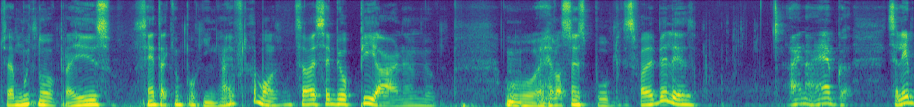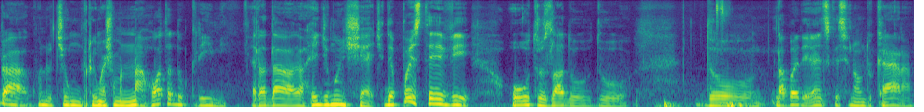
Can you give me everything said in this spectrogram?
Você é muito novo pra isso, senta aqui um pouquinho. Aí eu falei, tá bom, você vai ser meu PR, né? Meu, o Relações Públicas. Eu falei, beleza. Aí na época, você lembra quando tinha um programa chamado Na Rota do Crime? Era da Rede Manchete. Depois teve outros lá do. do, do da Bandeirantes, esqueci o nome do cara.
